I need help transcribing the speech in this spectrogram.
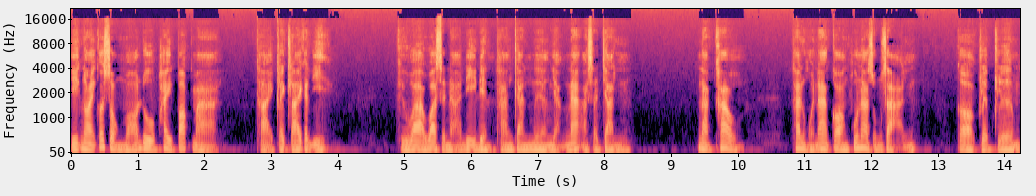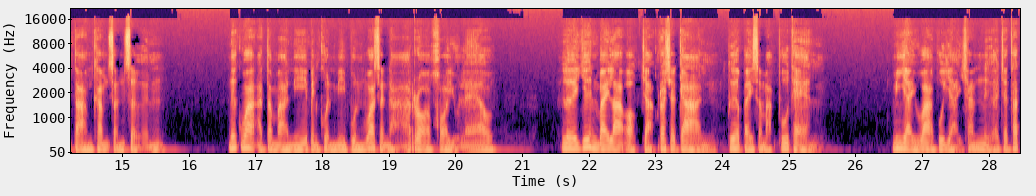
อีกหน่อยก็ส่งหมอดูไพ่ป๊อกมา ถ่ายคล้ายๆกันอีก คือว่าวาสนาดีเด่นทางการเมืองอย่างน่าอัศจรรย์หนักเข้า ท่านหัวหน้ากองผู้น่าสงสาร ก็เคลิบเคลิ้มตามคำสรรเสริญ นึกว่าอาตมานี้เป็นคนมีบุญวาสนารอคอยอยู่แล้ว เลยยื่นใบลาออกจากราชการเพื่อไปสมัครผู้แทน มิใหญ่ว่าผู้ใหญ่ชั้นเหนือจะทัด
